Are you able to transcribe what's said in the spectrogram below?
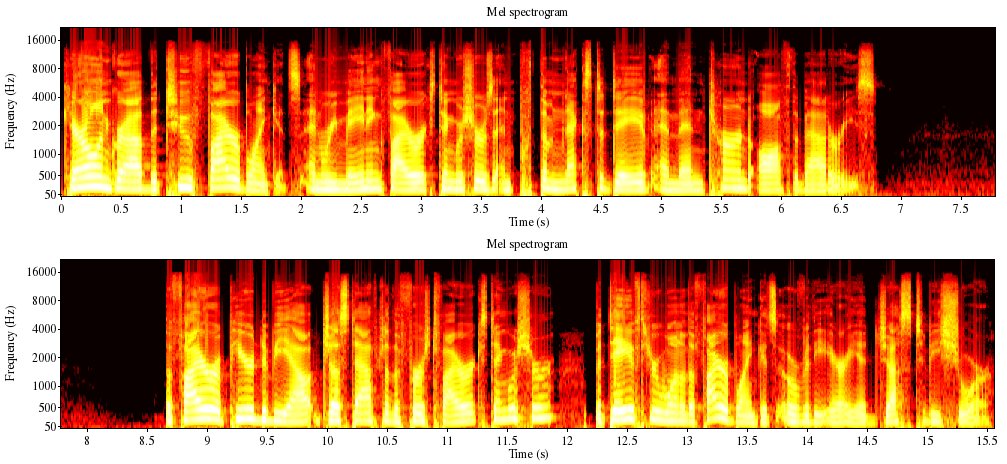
Carolyn grabbed the two fire blankets and remaining fire extinguishers and put them next to Dave and then turned off the batteries. The fire appeared to be out just after the first fire extinguisher, but Dave threw one of the fire blankets over the area just to be sure.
